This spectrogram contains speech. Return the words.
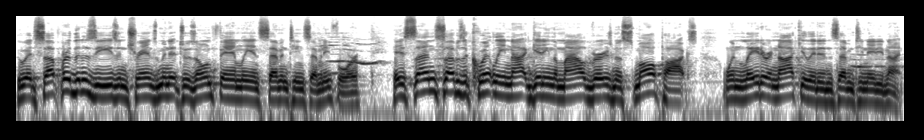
who had suffered the disease and transmitted it to his own family in 1774. His son subsequently not getting the mild version of smallpox when later inoculated in 1789.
